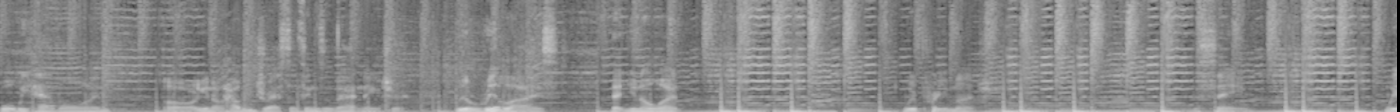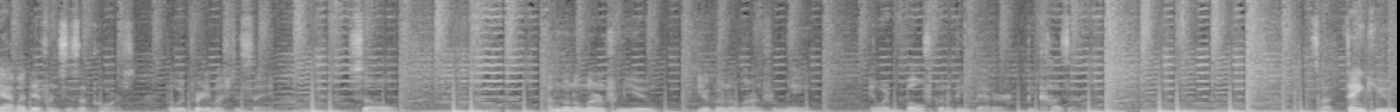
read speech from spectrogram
what we have on, or you know how we dress and things of that nature we'll realize that, you know what? We're pretty much the same. We have our differences, of course, but we're pretty much the same. So I'm going to learn from you. You're going to learn from me. And we're both going to be better because of it. So I thank you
